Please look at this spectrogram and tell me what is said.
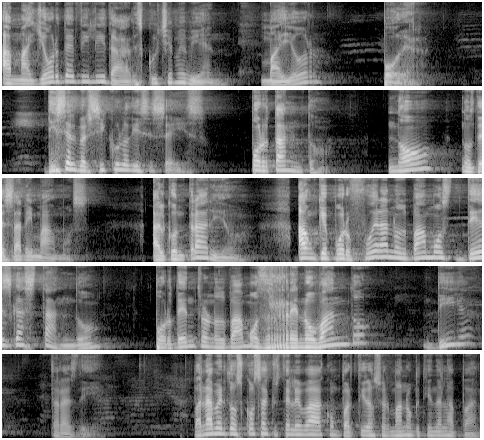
a mayor debilidad, escúcheme bien, mayor poder. Dice el versículo 16, por tanto, no nos desanimamos. Al contrario, aunque por fuera nos vamos desgastando, por dentro nos vamos renovando día tras día. Van a haber dos cosas que usted le va a compartir a su hermano que tiene la par.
